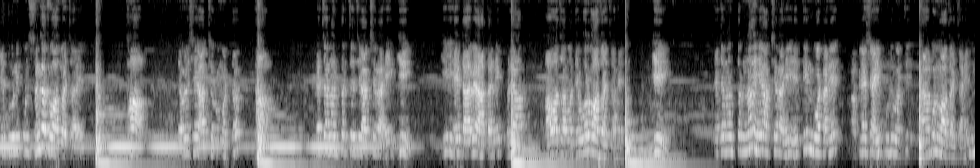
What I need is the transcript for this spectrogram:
हे दोन्ही कोण संघच वाजवायचा आहे. धा. त्यावेळेस हे अक्षर उमटतं. धा. त्याच्यानंतरचे जे अक्षर आहे गी गी हे डाव्या हाताने खुल्या आवाजामध्ये वर वाजवायचं आहे. गी त्याच्यानंतर न हे अक्षर आहे हे तीन बोटाने आपल्या शाही पुलीवरती दाबून वाजायचं आहे. न.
